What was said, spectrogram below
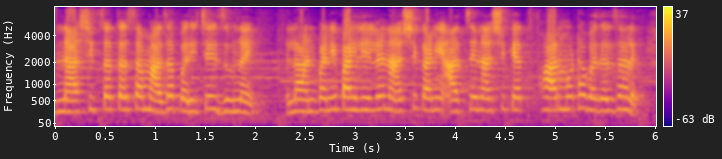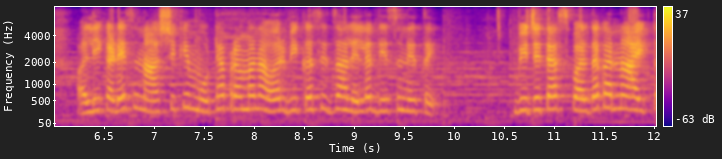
नाशिकचा तसा माझा परिचय जुना आहे लहानपणी पाहिलेलं नाशिक आणि आजचे नाशिक यात फार मोठा बदल झालाय. अलीकडेच नाशिक हे मोठ्या प्रमाणावर विकसित झालेलं दिसून येते विजेत्या स्पर्धकांना आयुक्त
